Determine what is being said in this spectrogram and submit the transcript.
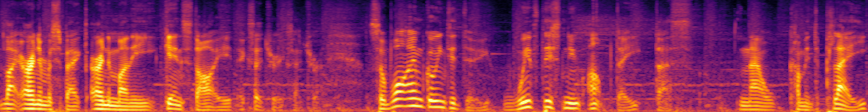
like earning respect, earning money, getting started, etc., etc. So what I'm going to do with this new update that's now come into play,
